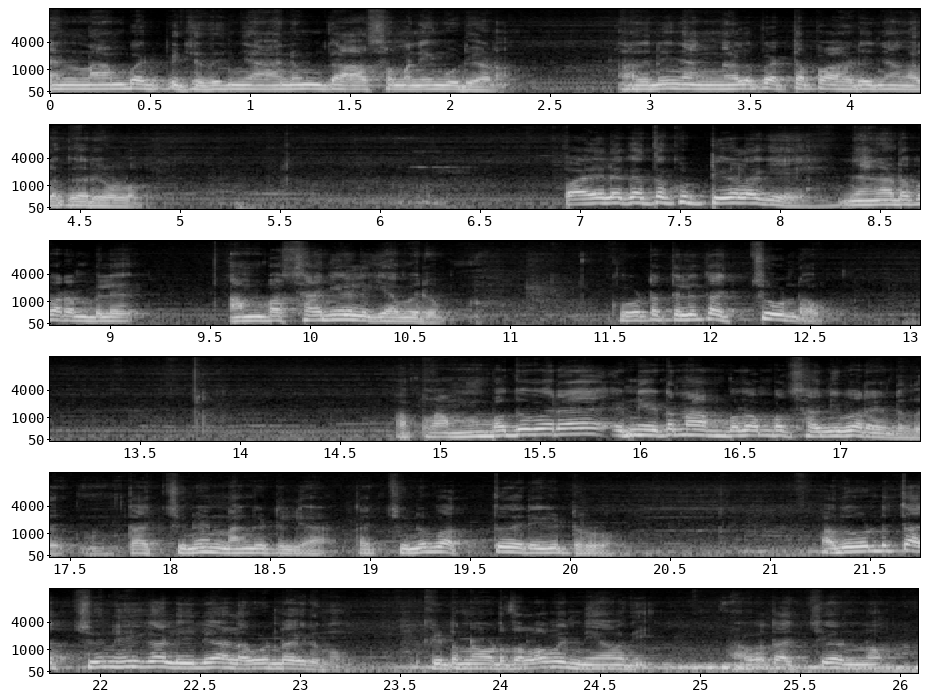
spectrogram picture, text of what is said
എണ്ണാൻ പഠിപ്പിച്ചത് ഞാനും ദാസമണിയും കൂടിയാണ്. അതിന് ഞങ്ങൾ പെട്ട പാട് ഞങ്ങൾക്ക് അറിയുള്ളൂ പയലകത്തെ കുട്ടികളൊക്കെ ഞങ്ങളുടെ പറമ്പിൽ അമ്പസാനി കളിക്കാൻ വരും. കൂട്ടത്തിൽ തച്ചും ഉണ്ടാവും. അപ്പം അമ്പത് വരെ എണ്ണീട്ടാണ് അമ്പത് അമ്പസാനി പറയേണ്ടത്. തച്ചിന് എണ്ണം കിട്ടില്ല. തച്ചിന് പത്ത് വരെ കിട്ടുള്ളൂ. അതുകൊണ്ട് തച്ചിന് ഈ കളിയിൽ അളവുണ്ടായിരുന്നു. കിട്ടണോടത്തോളം എണ്ണിയാൽ മതി. അപ്പോൾ തച്ചു എണ്ണം.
